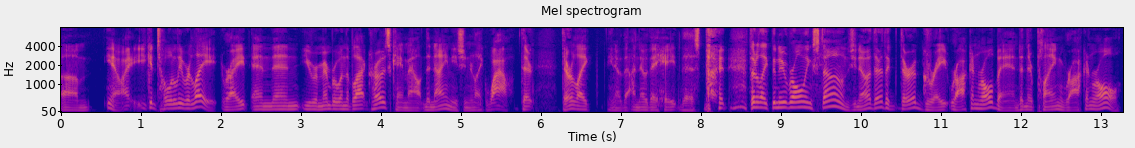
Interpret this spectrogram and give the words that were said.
um, you know, I, you could totally relate, right? And then you remember when the Black Crowes came out in the '90s, and you're like, wow, they're they're like, you know, I know they hate this, but they're like the new Rolling Stones. You know, they're the they're a great rock and roll band, and they're playing rock and roll,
